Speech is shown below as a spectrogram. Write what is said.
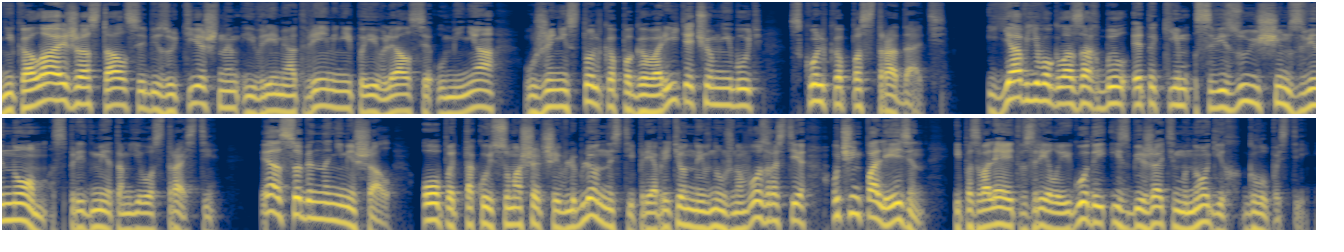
Николай же остался безутешным и время от времени появлялся у меня уже не столько поговорить о чем-нибудь, сколько пострадать. Я в его глазах был этаким связующим звеном с предметом его страсти. И особенно не мешал. Опыт такой сумасшедшей влюбленности, приобретенный в нужном возрасте, очень полезен и позволяет в зрелые годы избежать многих глупостей.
